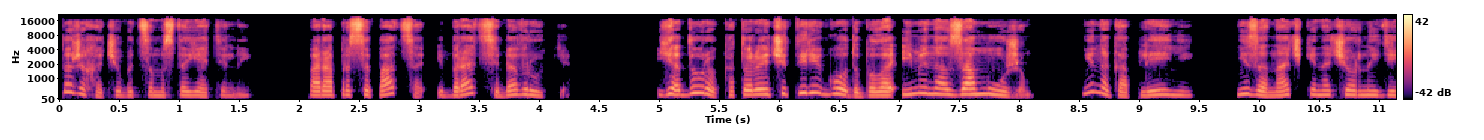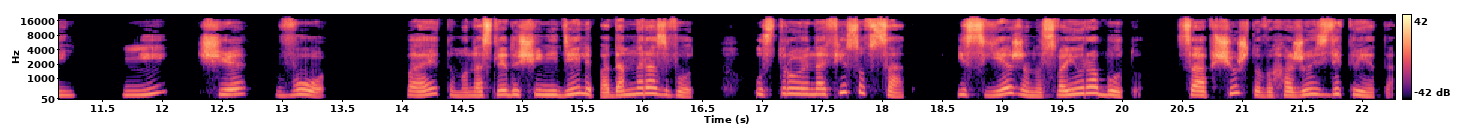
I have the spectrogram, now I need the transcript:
Тоже хочу быть самостоятельной. Пора просыпаться и брать себя в руки. Я дура, которая четыре года была именно за мужем. Ни накоплений, ни заначки на черный день. Ничего. Поэтому на следующей неделе подам на развод, устрою Нафису в сад и съезжу на свою работу. Сообщу, что выхожу из декрета.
